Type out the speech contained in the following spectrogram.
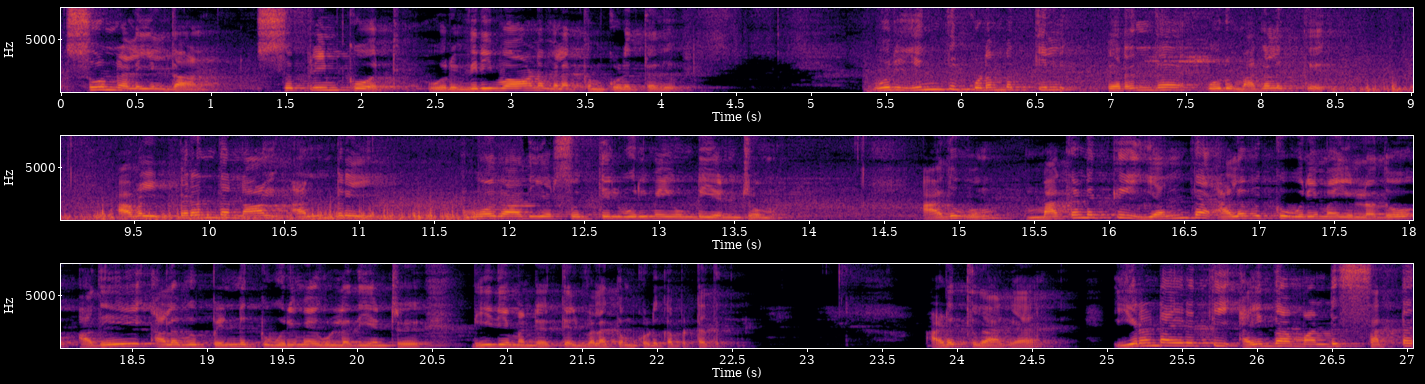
சூழ்நிலையில்தான் சுப்ரீம் கோர்ட் ஒரு விரிவான விளக்கம் கொடுத்தது. ஒரு இந்து குடும்பத்தில் பிறந்த ஒரு மகளுக்கு அவள் பிறந்த நாள் அன்றே மூதாதையர் சொத்தில் உரிமை உண்டு என்றும் அதுவும் மகனுக்கு எந்த அளவுக்கு உரிமை உள்ளதோ அதே அளவு பெண்ணுக்கு உரிமை உள்ளது என்று நீதிமன்றத்தில் விளக்கம் கொடுக்கப்பட்டது. அடுத்ததாக இரண்டாயிரத்தி ஐந்தாம் ஆண்டு சட்ட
